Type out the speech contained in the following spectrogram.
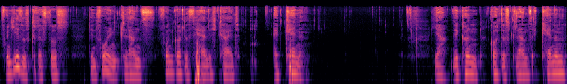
von Jesus Christus den vollen Glanz von Gottes Herrlichkeit erkennen. Ja, wir können Gottes Glanz erkennen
